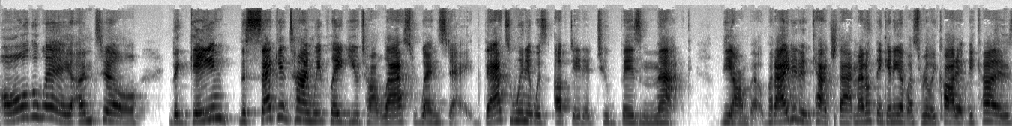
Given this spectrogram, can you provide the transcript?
all the way until the game, the second time we played Utah last Wednesday, that's when it was updated to Bismack Biyombo. But I didn't catch that. And I don't think any of us really caught it because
